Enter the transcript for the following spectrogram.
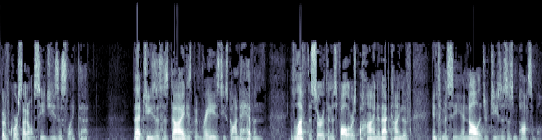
But of course, I don't see Jesus like that. That Jesus has died, he's been raised, he's gone to heaven, he's left this earth and his followers behind, and that kind of intimacy and knowledge of Jesus is impossible.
